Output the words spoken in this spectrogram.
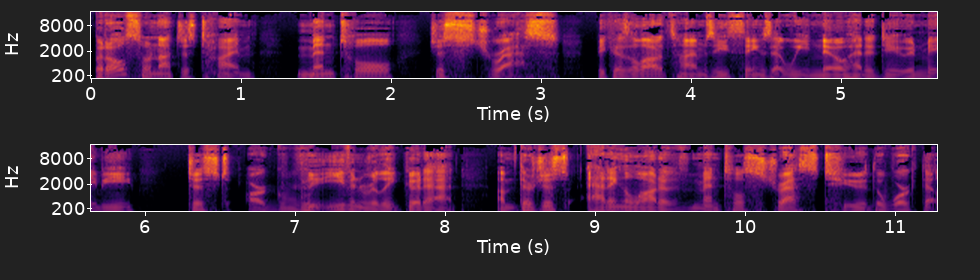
but also not just time, mental just stress. Because a lot of times these things that we know how to do and maybe just are re- even really good at, um, they're just adding a lot of mental stress to the work that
